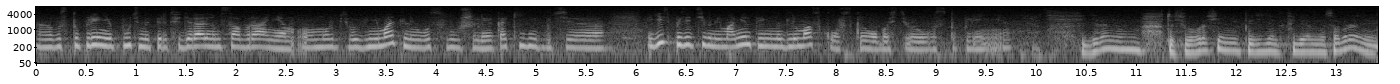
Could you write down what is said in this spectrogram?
э, выступление Путина перед федеральным собранием, э, может быть, вы внимательно его слушали, какие-нибудь э, есть позитивные моменты именно для Московской области его выступления? Федеральном, то есть в обращении к президенту к федеральному собранию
